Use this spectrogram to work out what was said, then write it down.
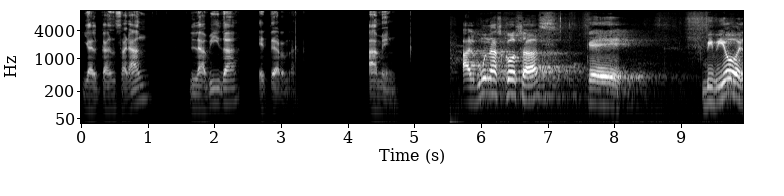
y alcanzarán la vida eterna. Amén algunas cosas que vivió el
